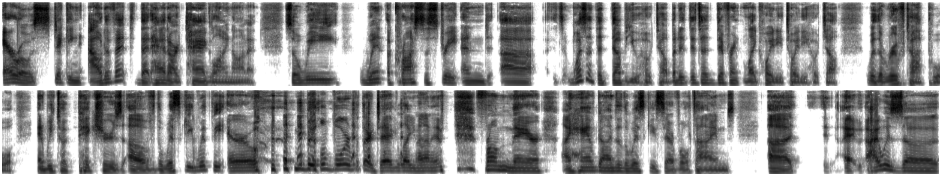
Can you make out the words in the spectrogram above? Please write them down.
arrows sticking out of it that had our tagline on it. So we went across the street and uh, it wasn't the W Hotel, but it, it's a different like hoity-toity hotel with a rooftop pool, and we took pictures of the whiskey with the arrow billboard with our tagline on it. From there, I have gone to the whiskey several times. Uh, I, I was uh,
